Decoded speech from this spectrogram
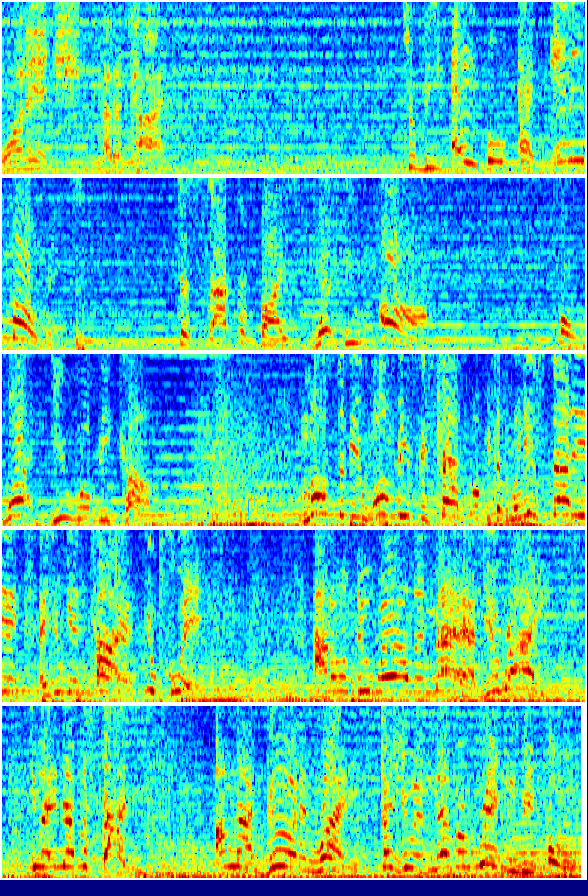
One inch at a time. To be able at any moment to sacrifice what you are for what you will become. Most of you won't be successful because when you're studying and you get tired, you quit. I don't do well in math. You're right. You ain't never studied. I'm not good in writing because you have never written before.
